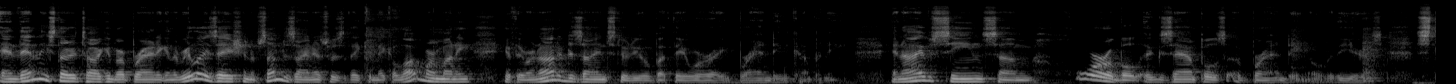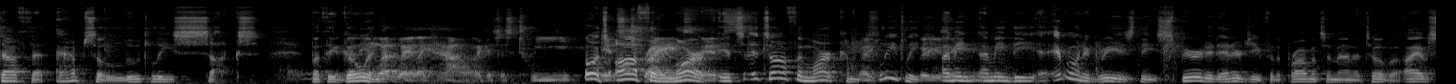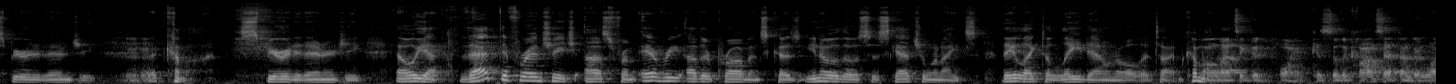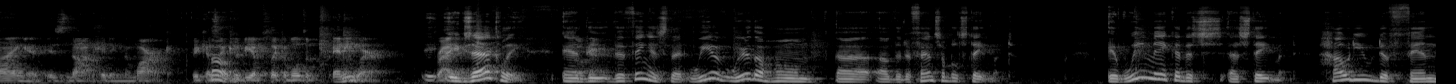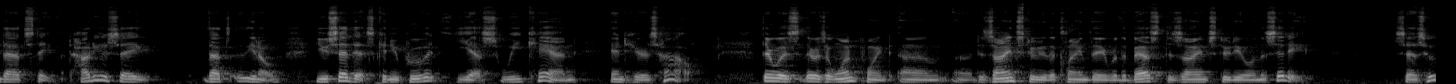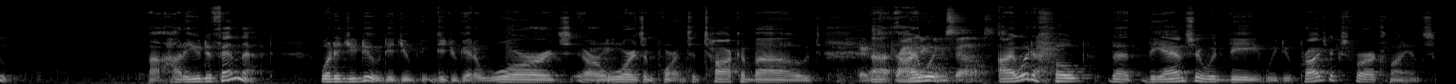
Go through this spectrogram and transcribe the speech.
And then they started talking about branding. And the realization of some designers was they could make a lot more money if they were not a design studio, but they were a branding company. And I've seen some horrible examples of branding over the years. Stuff that absolutely sucks. But they go in, in what way? Like how? Like it's just twee. Oh, it's, it's off trite, the mark. It's, it's, it's off the mark completely. Like, I mean, I mean, the everyone agrees the spirited energy for the province of Manitoba. I have spirited energy. Mm-hmm. Uh, come on, spirited energy. Oh yeah, that differentiates us from every other province because you know those Saskatchewanites, they like to lay down all the time. Come on. Well, that's a good point because so the concept underlying it is not hitting the mark because oh. it could be applicable to anywhere. Right? Exactly. And okay. the, the thing is that we have, we're the home uh, of the defensible statement. If we make a, a statement, how do you defend that statement? How do you say that, you know, you said this. Can you prove it? Yes, we can, and here's how. There was there was at one point um, a design studio that claimed they were the best design studio in the city. Says who? Uh, how do you defend that? What did you do? Did you did you get awards? Are mm-hmm. awards important to talk about? They're just uh, I would themselves. I would hope that the answer would be we do projects for our clients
